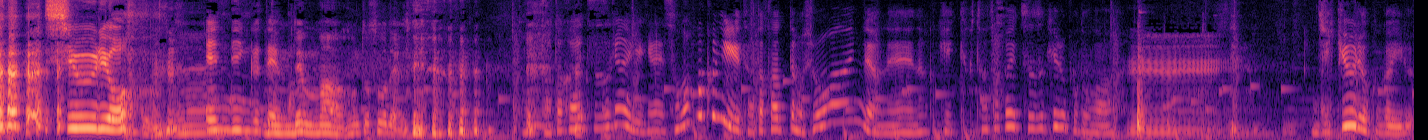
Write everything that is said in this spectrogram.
終了。そうだね。エンディングテーマ、うん。でもまあ本当そうだよね。戦い続けなきゃいけない。その限り戦ってもしょうがないんだよね。なんか結局戦い続けることが。うん。持久力がいる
